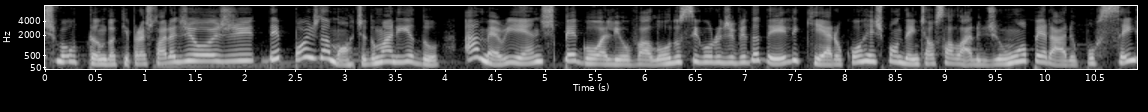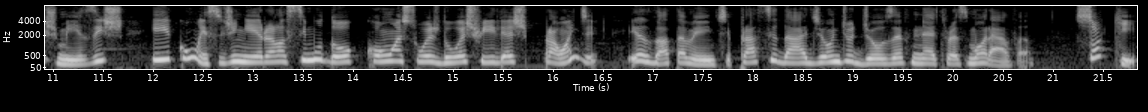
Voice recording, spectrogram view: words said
Mas, voltando aqui para a história de hoje, depois da morte do marido, a Mary Ann pegou ali o valor do seguro de vida dele, que era o correspondente ao salário de um operário por seis meses, e com esse dinheiro ela se mudou com as suas duas filhas para onde? Exatamente, para a cidade onde o Joseph Netras morava. Só que,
